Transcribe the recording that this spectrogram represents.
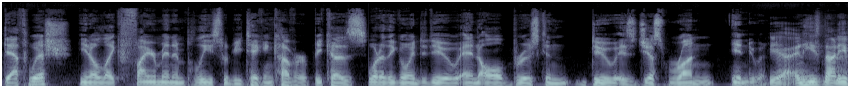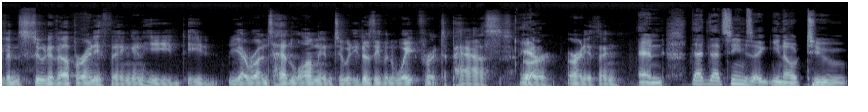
death wish. You know, like firemen and police would be taking cover because what are they going to do? And all Bruce can do is just run into it. Yeah, and he's not even suited up or anything, and he he yeah runs headlong into it. He doesn't even wait for it to pass or or anything. And that, that seems, uh, you know, to,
